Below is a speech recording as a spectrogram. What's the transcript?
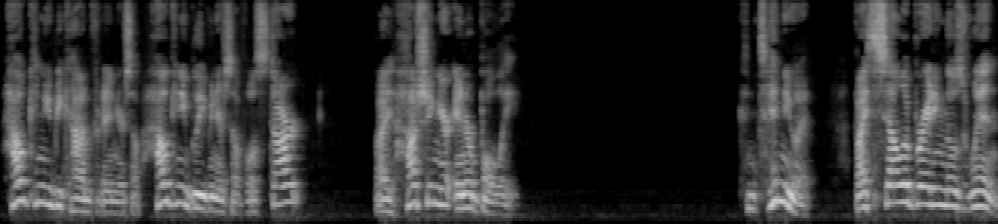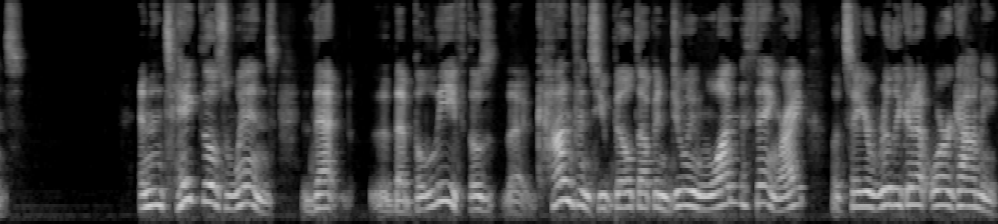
How can you be confident in yourself? How can you believe in yourself? Well, start by hushing your inner bully. Continue it by celebrating those wins and then take those wins that that belief, those the confidence you built up in doing one thing, right? Let's say you're really good at origami.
